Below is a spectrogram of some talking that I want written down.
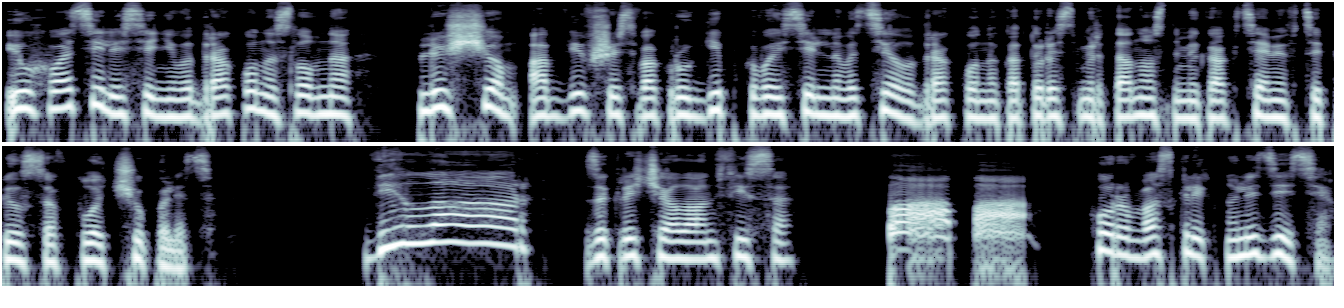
и ухватили синего дракона, словно плющом обвившись вокруг гибкого и сильного тела дракона, который смертоносными когтями вцепился в плоть щупалец. «Вилар!» — закричала Анфиса. «Папа!» — хором воскликнули дети.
